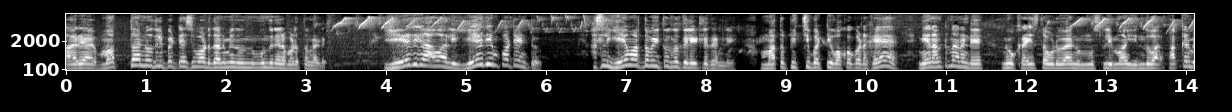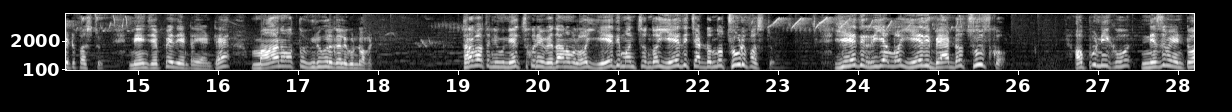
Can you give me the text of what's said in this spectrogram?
అరే మొత్తాన్ని వదిలిపెట్టేసి వాడు దాని మీద ముందు- నిలబడుతున్నాడు. ఏది కావాలి? ఏది ఇంపార్టెంట్? అసలు ఏం అర్థమవుతుందో తెలియట్లేదండి. మత పిచ్చి బట్టి ఒక్కొక్కడికే నేను అంటున్నానండి నువ్వు క్రైస్తవుడువా నువ్వు ముస్లిమా హిందువా పక్కన పెట్టు ఫస్ట్. నేను చెప్పేది ఏంటంటే మానవత్వ విలువలు కలిగి ఉండి ఒకటి. తర్వాత నువ్వు నేర్చుకునే విధానంలో ఏది మంచుందో ఉందో ఏది చెడ్డ ఉందో చూడు ఫస్ట్ ఏది రియల్లో ఏది బ్యాడో చూసుకో. అప్పుడు నీకు నిజమేంటో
